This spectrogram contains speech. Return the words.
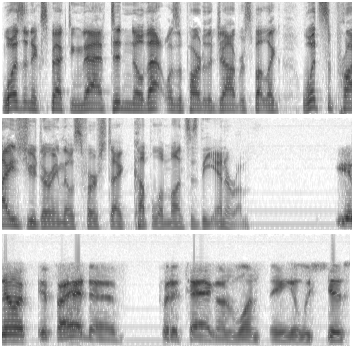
wasn't expecting that, didn't know that was a part of the job or spot. Like, what surprised you during those first like, couple of months as the interim? You know, if, if I had to put a tag on one thing, it was just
